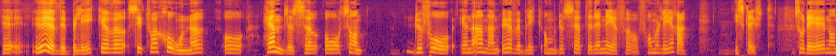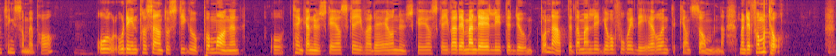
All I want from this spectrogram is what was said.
eh, överblick över situationer och händelser och sånt. Du får en annan överblick om du sätter dig ner för att formulera i skrift. Så det är någonting som är bra. Och, och, det är intressant att stiga upp på morgonen och tänka nu ska jag skriva det och nu ska jag skriva det. Men det är lite dumt på natten när man ligger och får idéer och inte kan somna. Men det får man ta.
